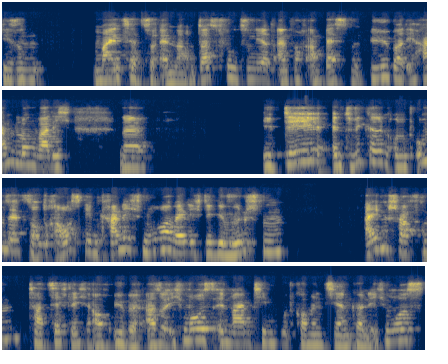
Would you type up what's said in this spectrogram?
diesen Mindset zu ändern. Und das funktioniert einfach am besten über die Handlung, weil ich eine Idee entwickeln und umsetzen und rausgeben kann ich nur, wenn ich die gewünschten Eigenschaften tatsächlich auch übe. Also ich muss in meinem Team gut kommunizieren können. Ich muss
